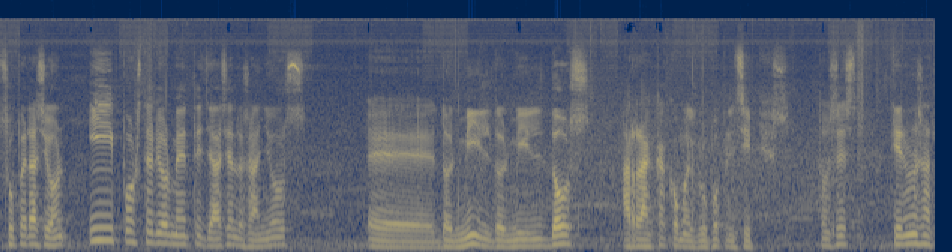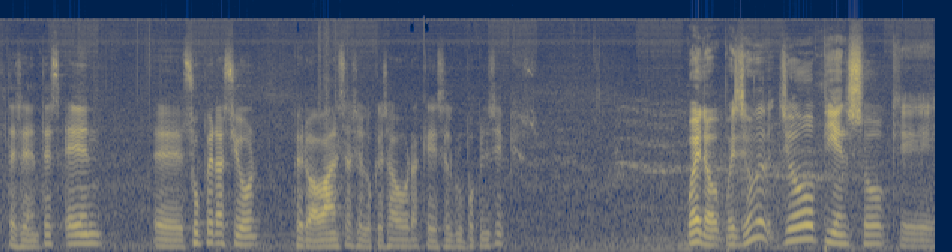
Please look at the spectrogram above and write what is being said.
superación y posteriormente ya hacia los años 2000, eh, 2002, arranca como el grupo Principios. Entonces, tiene unos antecedentes en eh, superación, pero avanza hacia lo que es ahora, que es el grupo Principios. Bueno, pues yo, yo pienso que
